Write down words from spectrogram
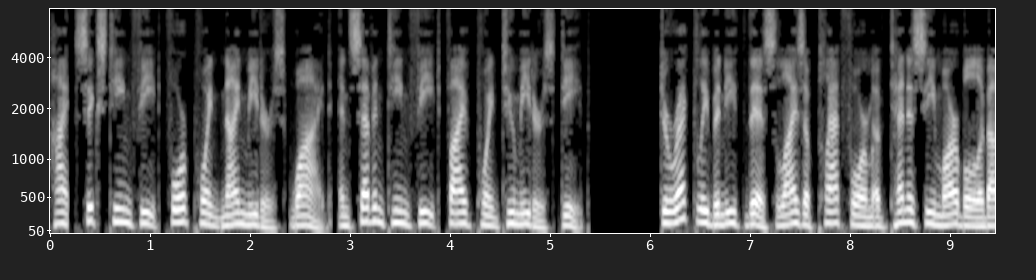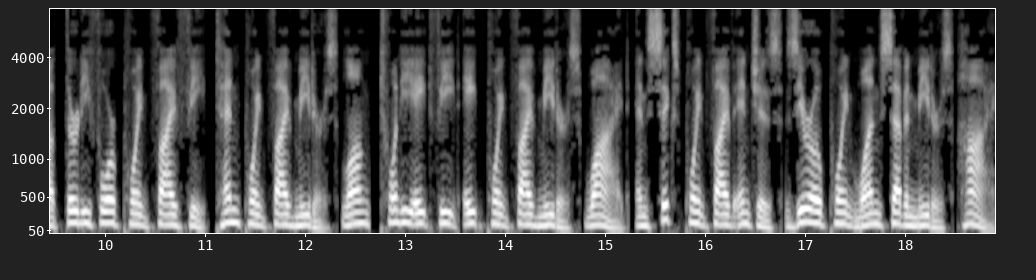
high, 16 feet 4.9 meters wide, and 17 feet 5.2 meters deep. Directly beneath this lies a platform of Tennessee marble about 34.5 feet (10.5 meters) long, 28 feet (8.5 meters) wide, and 6.5 inches (0.17 meters) high.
